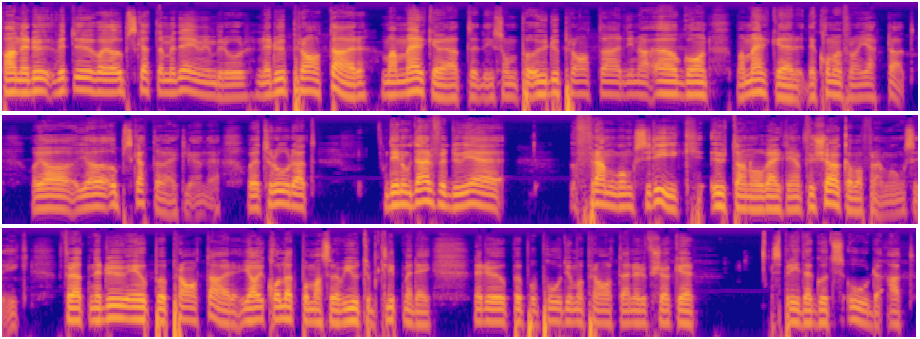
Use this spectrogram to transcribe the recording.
Fan, när du, vet du vad jag uppskattar med dig min bror? När du pratar, man märker att liksom, på hur du pratar, dina ögon Man märker det kommer från hjärtat. Och jag, jag uppskattar verkligen det. Och jag tror att det är nog därför du är framgångsrik utan att verkligen försöka vara framgångsrik. För att när du är uppe och pratar, jag har ju kollat på massor av youtube-klipp med dig När du är uppe på podium och pratar, när du försöker sprida Guds ord att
